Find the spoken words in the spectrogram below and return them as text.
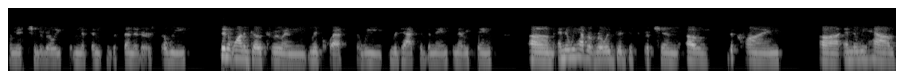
permission to really submit them to the senators. So we didn't want to go through and request, so we redacted the names and everything. Um, and then we have a really good description of the crimes. Uh, and then we have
